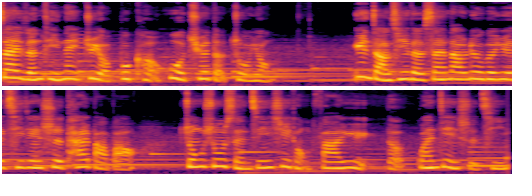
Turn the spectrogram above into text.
在人体内具有不可或缺的作用。孕早期的三到六个月期间是胎宝宝中枢神经系统发育的关键时期。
